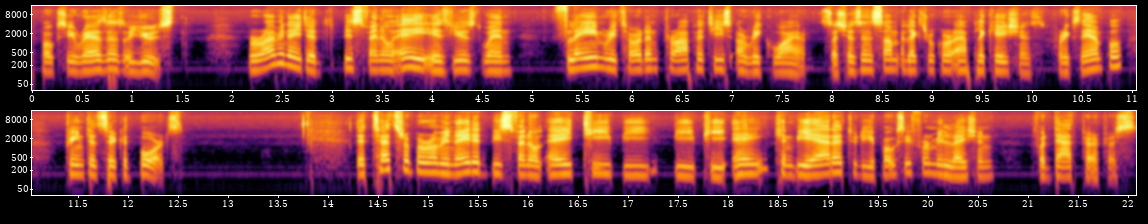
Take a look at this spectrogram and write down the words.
epoxy resins are used. Brominated bisphenol A is used when flame retardant properties are required, such as in some electrical applications, for example, printed circuit boards. The tetrabrominated bisphenol A TBBPA can be added to the epoxy formulation for that purpose.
